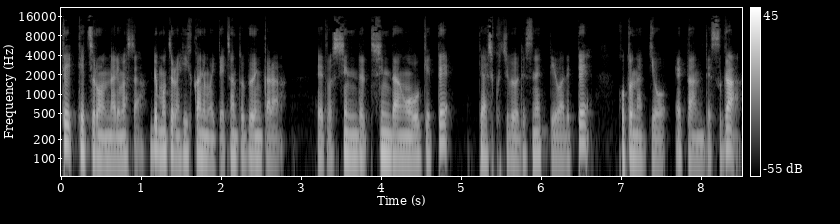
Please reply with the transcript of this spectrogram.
て結論になりました。で、もちろん皮膚科にも行って、ちゃんと病院から、えー、と診診断を受けて、手足口病ですねって言われて、事なきを得たんですが、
